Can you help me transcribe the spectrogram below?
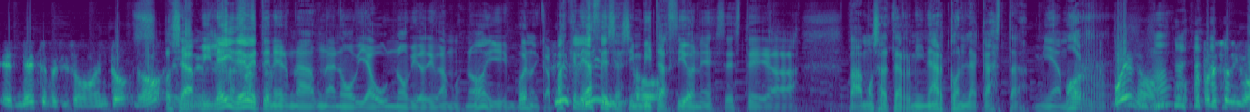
en este preciso momento, ¿no? O sea, Milei en- debe tener una, una novia o un novio, digamos, ¿no? Y bueno, y capaz Sí, que le hace esas invitaciones, este, a vamos a terminar con la casta, mi amor. Bueno, ¿No? por eso digo,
